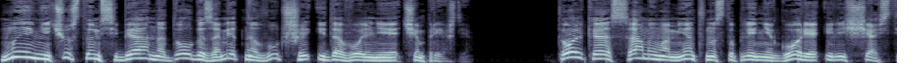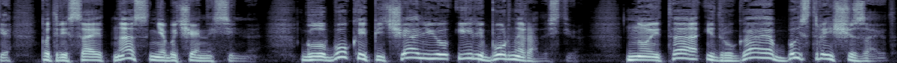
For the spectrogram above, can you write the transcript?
мы не чувствуем себя надолго заметно лучше и довольнее, чем прежде. Только самый момент наступления горя или счастья потрясает нас необычайно сильно, глубокой печалью или бурной радостью. Но и та, и другая быстро исчезают,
